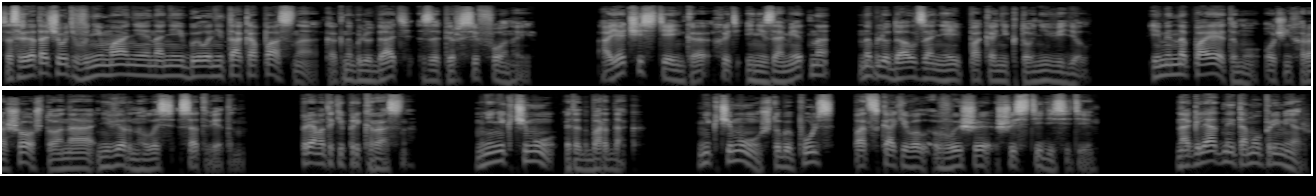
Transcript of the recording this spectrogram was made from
Сосредотачивать внимание на ней было не так опасно, как наблюдать за Персифоной. А я частенько, хоть и незаметно, наблюдал за ней, пока никто не видел. Именно поэтому очень хорошо, что она не вернулась с ответом. Прямо-таки прекрасно. Мне ни к чему этот бардак. Ни к чему, чтобы пульс подскакивал выше 60. Наглядный тому пример.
